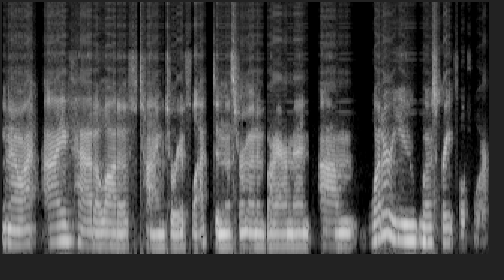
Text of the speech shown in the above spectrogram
You know, I, I've had a lot of time to reflect in this remote environment. Um, what are you most grateful for?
